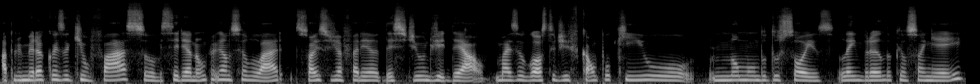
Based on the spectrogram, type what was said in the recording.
A primeira coisa que eu faço seria não pegar no celular, só isso já faria decidir um dia ideal. Mas eu gosto de ficar um pouquinho no mundo dos sonhos, lembrando que eu sonhei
